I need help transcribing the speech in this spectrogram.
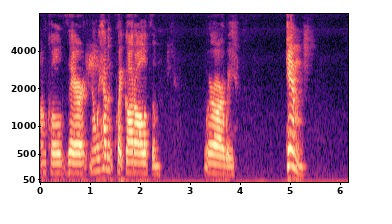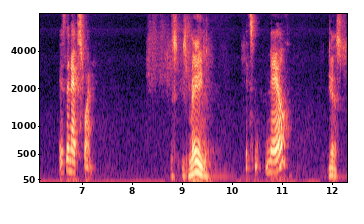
Uncle there. No, we haven't quite got all of them. Where are we? Him is the next one. Is, is male. It's male. Yes.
